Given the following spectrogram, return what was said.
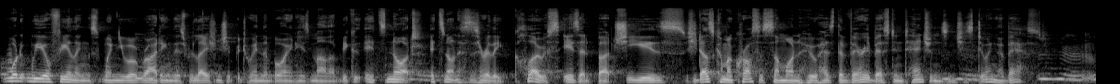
what were your feelings when you were writing this relationship between the boy and his mother? Because it's not it's not necessarily close, is it? But she is she does come across as someone who has the very best intentions, and she's doing her best. Mm-hmm.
